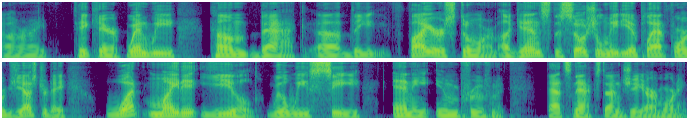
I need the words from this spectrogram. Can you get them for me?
All right. Take care. When we come back, uh, the firestorm against the social media platforms yesterday, what might it yield? Will we see any improvement? That's next on JR Morning.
